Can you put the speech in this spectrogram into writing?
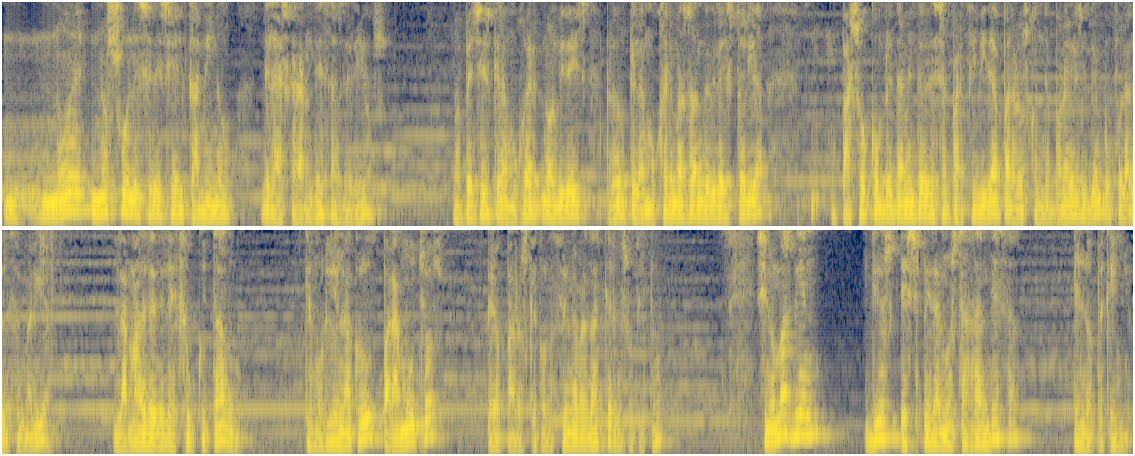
no, no suele ser ese el camino de las grandezas de Dios. No penséis que la mujer, no olvidéis, perdón, que la mujer más grande de la historia pasó completamente desapercibida para los contemporáneos de tiempo, fue la Virgen María, la madre del ejecutado, que murió en la cruz para muchos, pero para los que conocieron la verdad que resucitó. Sino más bien, Dios espera nuestra grandeza en lo pequeño,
